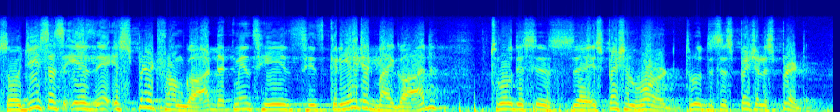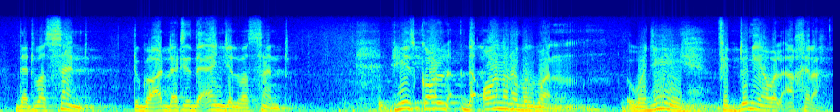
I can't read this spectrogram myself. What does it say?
So Jesus is a spirit from God. That means he is he's created by God through this is a special word, through this special spirit that was sent to God. That is the angel was sent. He is called the honorable one. Wajih fi dunya wal akhirah.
